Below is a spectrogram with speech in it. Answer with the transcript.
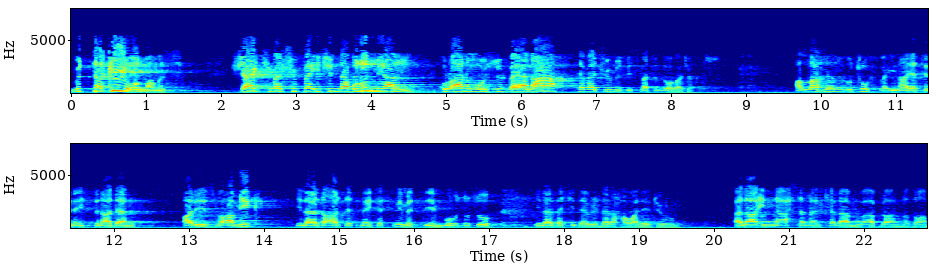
müttaki olmamız, şek ve şüphe içinde bulunmayan Kur'an-ı Muhsul beyana teveccühümüz nispetinde olacaktır. Allah'ın lütuf ve inayetine istinaden ariz ve amik ileride arz etmeyi teslim ettiğim bu hususu ilerideki devirlere havale ediyorum. Ela inne ahsenel kelam ve ebla'n nizam.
